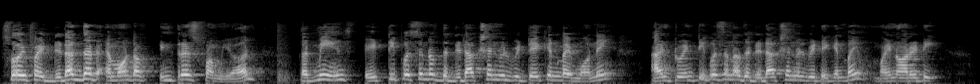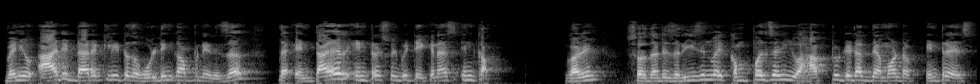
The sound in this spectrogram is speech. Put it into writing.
So if I deduct that amount of interest from here, that means 80% of the deduction will be taken by morning and 20% of the deduction will be taken by minority. When you add it directly to the holding company reserve, the entire interest will be taken as income. Got it? So that is the reason why compulsory you have to deduct the amount of interest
